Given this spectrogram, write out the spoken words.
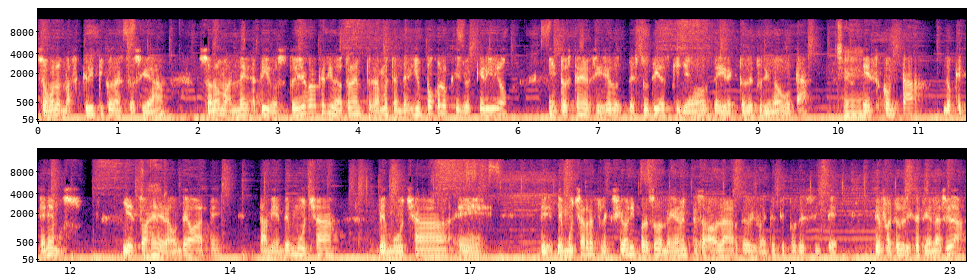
Somos los más críticos de nuestra sociedad, son los más negativos. Entonces yo creo que si nosotros empezamos a entender, y un poco lo que yo he querido en todo este ejercicio de estos días que llevo de director de turismo de Bogotá, Sí. es contar lo que tenemos. Y esto ha generado un debate también de mucha, de mucha, eh, de, de mucha reflexión y por eso los medios han empezado a hablar de diferentes tipos de, de, de ofertas turísticas que tiene la ciudad.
